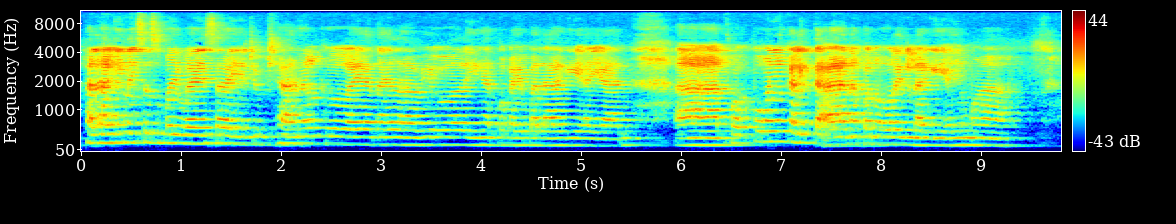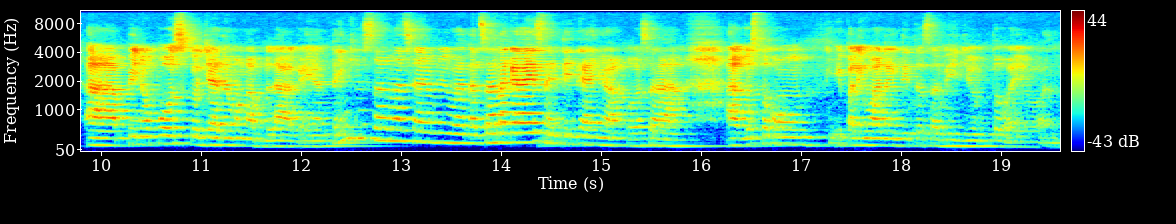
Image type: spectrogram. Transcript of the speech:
palaging nagsusubaybay sa YouTube channel ko. Ayan, I love you. Ingat po kayo palagi. Ayan. At huwag po kanyang kaligtaan na panoorin lagi ay yung mga ah pinopost ko dyan ng mga vlog. Ayan. Thank you so much everyone. At sana guys, naintindihan niyo ako sa ah, gusto kong ipaliwanag dito sa video to. Ayun.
